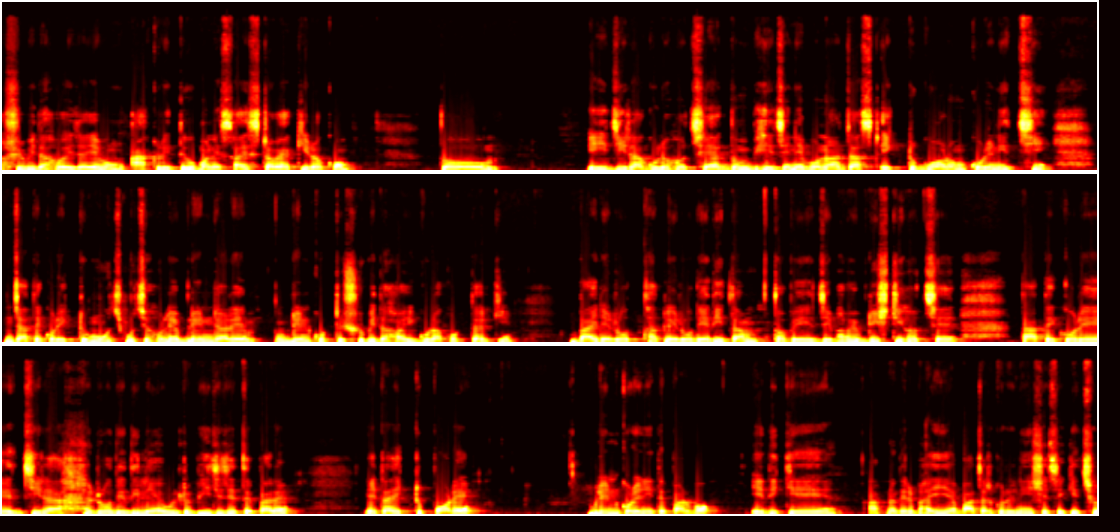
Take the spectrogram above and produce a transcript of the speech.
অসুবিধা হয়ে যায় এবং আকৃতিও মানে সাইজটাও একই রকম। তো এই জিরাগুলো হচ্ছে একদম ভেজে নেব না জাস্ট একটু গরম করে নিচ্ছি, যাতে করে একটু মুচমুচে হলে ব্লেন্ডারে ব্লেন্ড করতে সুবিধা হয়, গুঁড়া করতে আর কি। বাইরে রোদ থাকলে রোদে দিতাম, তবে যেভাবে বৃষ্টি হচ্ছে, তাতে করে জিরা রোদে দিলে উল্টো ভিজে যেতে পারে। এটা একটু পরে ব্লেন্ড করে নিতে পারব। এদিকে আপনাদের ভাইয়া বাজার করে নিয়ে এসেছে কিছু।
